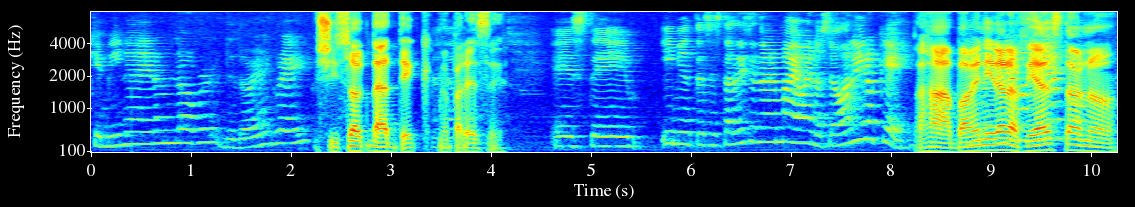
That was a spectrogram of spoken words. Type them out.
que Mina era un lover de Dorian Gray. She sucked that dick, me Ajá. parece. Este, y mientras están diciendo al mae, bueno, ¿se van a ir o qué? Ajá, ¿va a venir a la fiesta o no?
